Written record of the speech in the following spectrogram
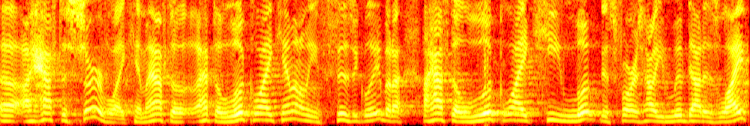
uh, I have to serve like him. I have to, I have to look like him. I don't mean physically, but I, I have to look like he looked as far as how he lived out his life.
